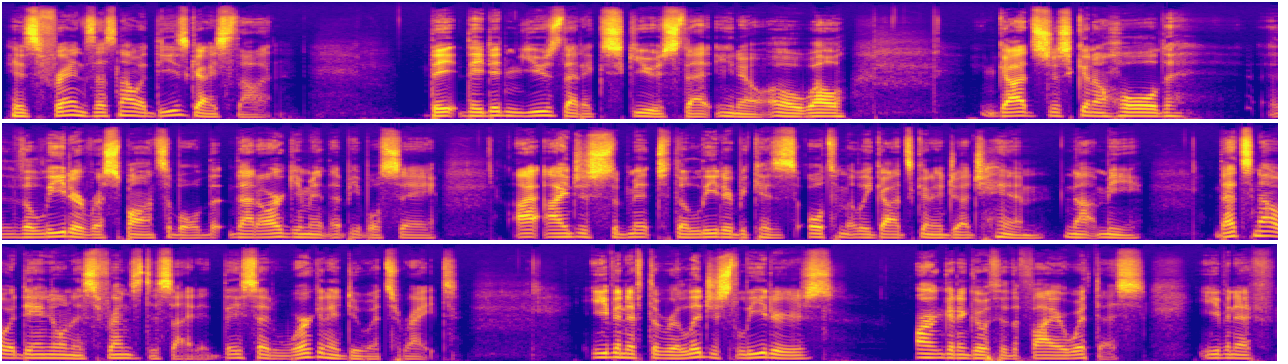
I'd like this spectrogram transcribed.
his friends, that's not what these guys thought they they didn't use that excuse that you know oh well god's just going to hold the leader responsible Th- that argument that people say. I, I just submit to the leader because ultimately god's going to judge him not me. That's not what daniel and his friends decided. They said we're going to do what's right. Even if the religious leaders aren't going to go through the fire with us even if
